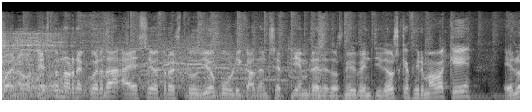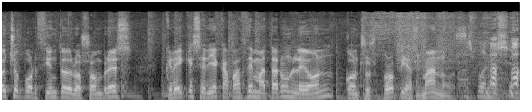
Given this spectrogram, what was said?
Bueno, esto nos recuerda a ese otro estudio publicado en septiembre de 2022 que afirmaba que el 8% de los hombres cree que sería capaz de matar un león con sus propias manos. Es buenísimo.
